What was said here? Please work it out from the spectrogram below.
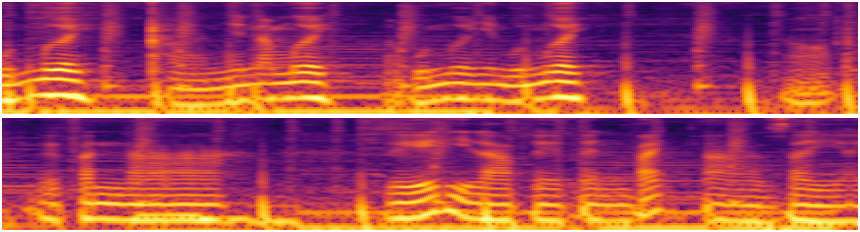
40 à, x 50 và 40 x 40 đó. về phần à, ghế thì là về phần vách là dày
